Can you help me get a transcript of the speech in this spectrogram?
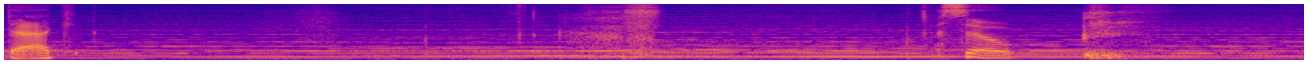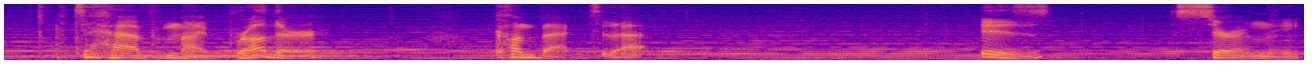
back. So, to have my brother come back to that is certainly,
